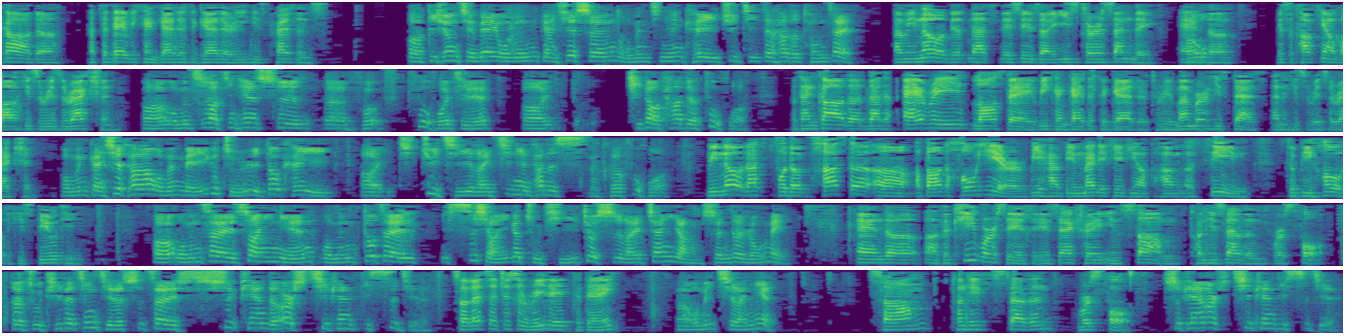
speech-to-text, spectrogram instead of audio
thank God uh, that today we can gather together in His presence. 啊，弟兄姐妹，我们感谢神，我们今天可以聚集在他的同在。 And we know that, that this is a Easter Sunday, and Oh. uh, it's talking about His resurrection. 啊，我们知道今天是呃复复活节，呃，提到他的复活。 But thank God that, that every lost day we can gather together to remember His death and His resurrection. 我们感谢他，我们每一个主日都可以啊聚集来纪念他的死和复活。We know that for the past uh, about the whole year, we have been meditating upon a theme to behold His beauty. 呃，我们在上一年，我们都在思想一个主题，就是来瞻仰神的荣美。And uh, uh, the key verses is actually in Psalm 27, verse 4. 的主题的经节是在诗篇的二十七篇第四节。 So let's just read it today. 啊，我们一起来念 Psalm 27, verse 4. 诗篇二十七篇第四节。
